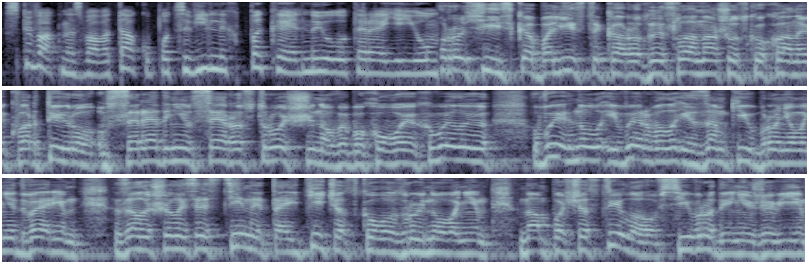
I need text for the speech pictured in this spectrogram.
Співак назвав атаку по цивільних пекельною лотереєю. Російська балістика рознесла нашу з коханою квартиру. Всередині все розтрощено вибуховою хвилею, вигнуло і вирвало із замків броньовані двері. Залишилися стіни, та й ті частково зруйновані. Нам пощастило, всі в родині живі.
